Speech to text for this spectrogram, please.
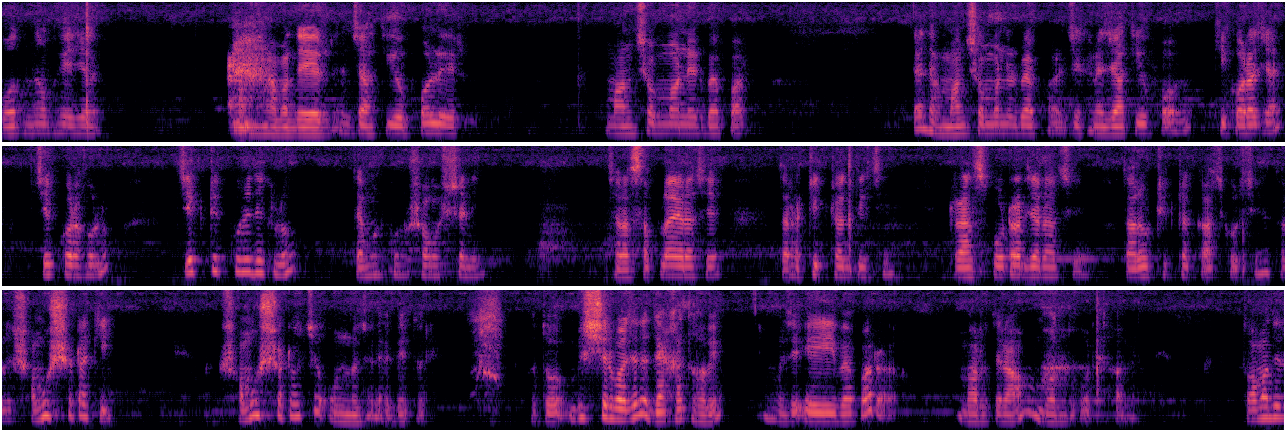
বদনাম হয়ে যাবে। আমাদের জাতীয় ফলের মান সম্মানের ব্যাপার। তাই না? মান সম্মানের ব্যাপার। যেখানে জাতীয় ফল কি করা যায়? চেক করা হলো। চেক টেক করে দেখল। তেমন কোনো সমস্যা নেই। যারা সাপ্লায়ার আছে, তারা ঠিকঠাক দিচ্ছে ট্রান্সপোর্টার যারা আছে, তারাও ঠিকঠাক কাজ করছে। তাহলে সমস্যাটা কি? সমস্যাটা হচ্ছে অন্য জায়গায় ভেতরে। তো বিশ্বের বাজারে দেখাতে হবে যে এই ব্যাপার ভারতের আম বন্ধ করতে হবে। তো আমাদের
